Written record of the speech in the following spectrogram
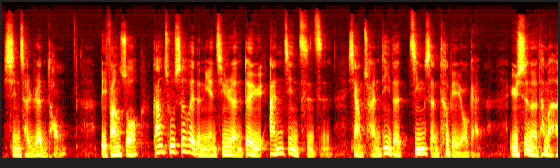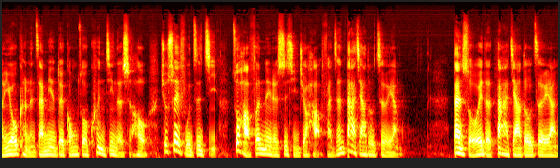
形成认同。比方说，刚出社会的年轻人对于安静辞职，想传递的精神特别有感。于是呢，他们很有可能在面对工作困境的时候，就说服自己做好分内的事情就好，反正大家都这样。但所谓的大家都这样，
